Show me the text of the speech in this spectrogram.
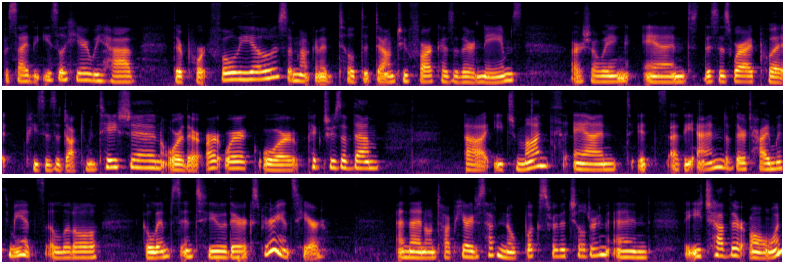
Beside the easel here we have their portfolios. I'm not going to tilt it down too far because of their names are showing and this is where I put pieces of documentation or their artwork or pictures of them uh, each month and it's at the end of their time with me it's a little glimpse into their experience here. And then on top here I just have notebooks for the children and they each have their own.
